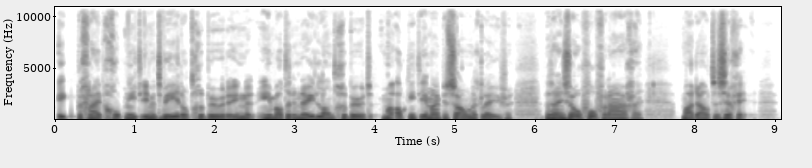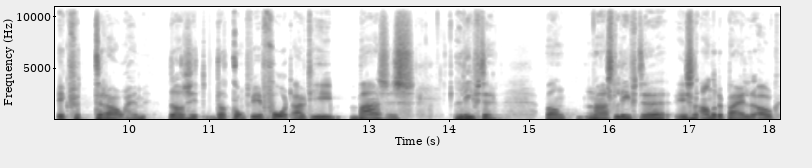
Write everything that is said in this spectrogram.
Ik begrijp God niet in het wereldgebeuren, in, in wat er in Nederland gebeurt, maar ook niet in mijn persoonlijk leven. Er zijn zoveel vragen. Maar dan te zeggen, ik vertrouw Hem, dat, zit, dat komt weer voort uit die basis liefde. Want naast liefde is een andere pijler ook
